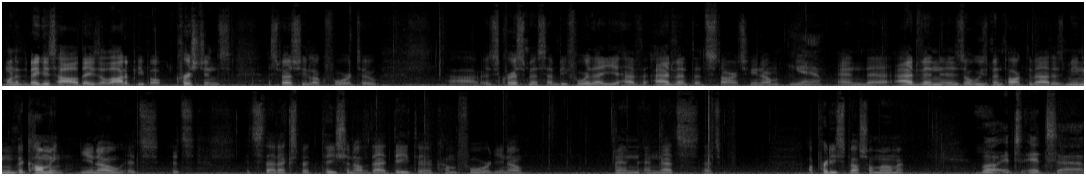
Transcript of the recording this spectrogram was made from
One of the biggest holidays. A lot of people, Christians especially, look forward to uh, is Christmas. And before that, you have Advent that starts. You know, Yeah. and uh, Advent has always been talked about as meaning the coming. You know, it's it's it's that expectation of that date to come forward. You know, and and that's that's a pretty special moment. Well, it's it's uh,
